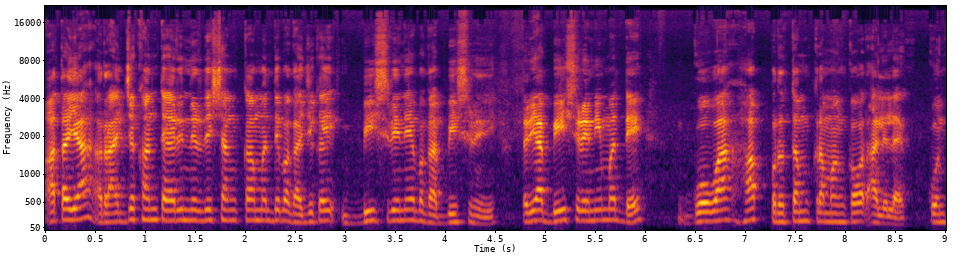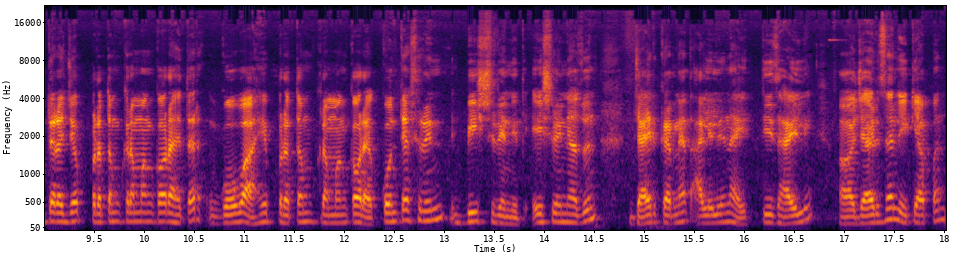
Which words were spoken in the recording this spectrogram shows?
आता या राज्य खान तयारी निर्देशांकामध्ये बघा जी काही बी श्रेणी आहे बघा बी श्रेणी. तर या बी श्रेणीमध्ये गोवा हा प्रथम क्रमांकावर आलेला आहे. कोणते राज्य? प्रथम क्रमांकावर आहे तर गोवा हे प्रथम क्रमांकावर आहे. कोणत्या श्रेणीत बी श्रेणीत. ए श्रेणी अजून जाहीर करण्यात आलेली नाही. ती झाली जाहीर झाली की आपण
